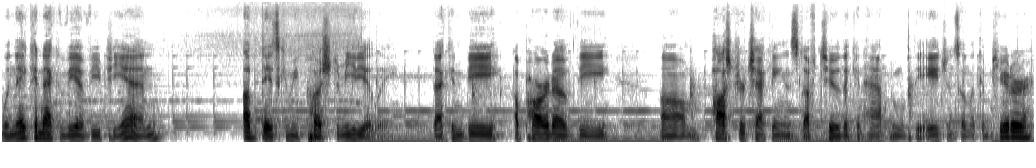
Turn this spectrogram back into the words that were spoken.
when they connect via VPN, updates can be pushed immediately. That can be a part of the um, posture checking and stuff too that can happen with the agents on the computer.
